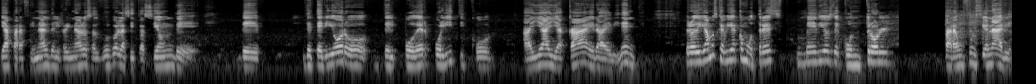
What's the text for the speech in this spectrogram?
ya para final del reinado de los Habsburgo, la situación de, de deterioro del poder político allá y acá era evidente. Pero digamos que había como tres medios de control para un funcionario,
